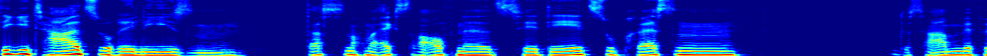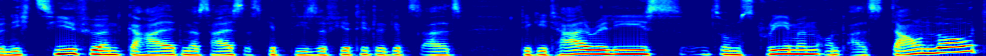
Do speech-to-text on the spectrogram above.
digital zu releasen. Das nochmal extra auf eine CD zu pressen, das haben wir für nicht zielführend gehalten. Das heißt, es gibt diese vier Titel gibt's als Digital-Release zum Streamen und als Download.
